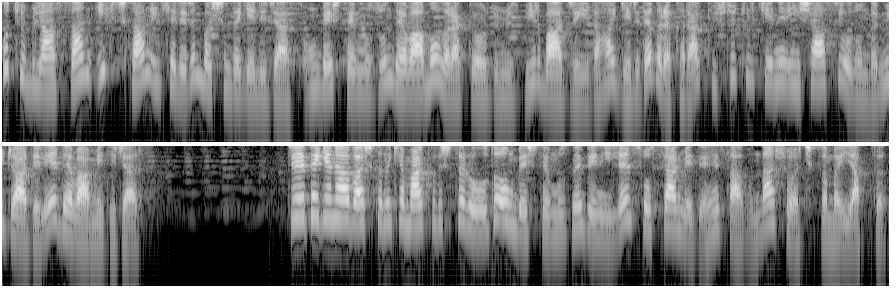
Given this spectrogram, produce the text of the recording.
Bu türbülanstan ilk çıkan ülkelerin başında geleceğiz. 15 Temmuz'un devamı olarak gördüğümüz bir badireyi daha geride bırakarak güçlü Türkiye'nin inşası yolunda mücadeleye devam edeceğiz. CHP Genel Başkanı Kemal Kılıçdaroğlu da 15 Temmuz nedeniyle sosyal medya hesabından şu açıklamayı yaptı.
